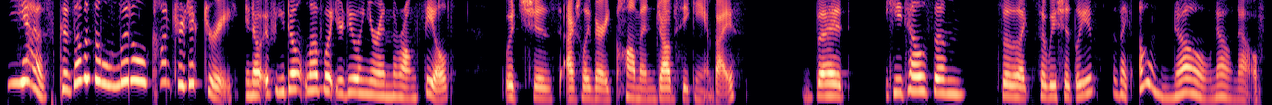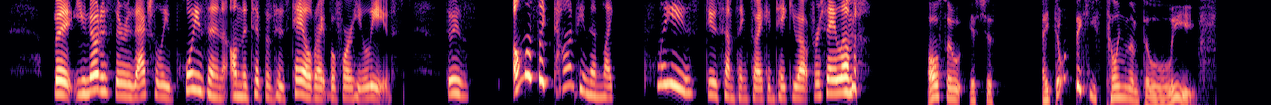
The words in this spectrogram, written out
Yes, because that was a little contradictory. You know, if you don't love what you're doing, you're in the wrong field, which is actually very common job seeking advice. But he tells them, so like, so we should leave? It's like, oh no, no, no. But you notice there is actually poison on the tip of his tail right before he leaves. So he's almost like taunting them, like, please do something so I can take you out for Salem. Also, it's just, I don't think he's telling them to leave.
